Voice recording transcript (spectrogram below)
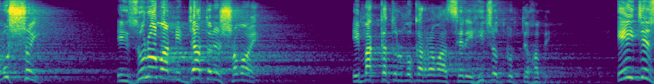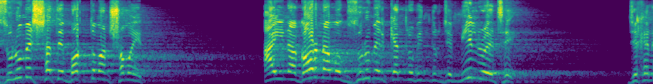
অবশ্যই এই জুলুমান নির্যাতনের সময় এই মাক্কাতুল মোকাররমা সেরে হিজরত করতে হবে। এই যে জুলুমের সাথে বর্তমান সময়ের আইনাগর নামক জুলুমের কেন্দ্রবিন্দুর যে মিল রয়েছে যেখানে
